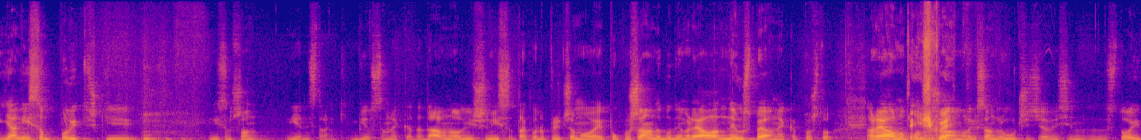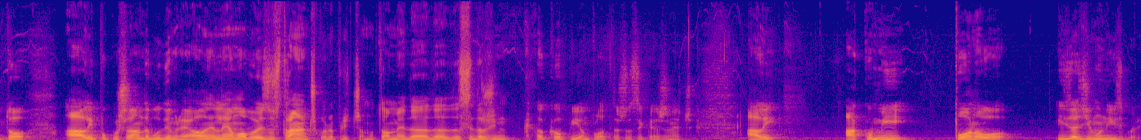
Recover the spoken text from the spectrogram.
ja nisam politički, nisam član nijedne stranke. Bio sam nekada davno, ali više nisam, tako da pričam, ovaj, pokušavam da budem realan, ne uspevam nekad, pošto realno podržavam Aleksandra Vučića, mislim, stoji to, ali pokušavam da budem realan, jer nemam obavezu stranačko da pričam o tome, da, da, da se držim kao, kao pijan plota, što se kaže neče. Ali, ako mi ponovo izađemo na izbore,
